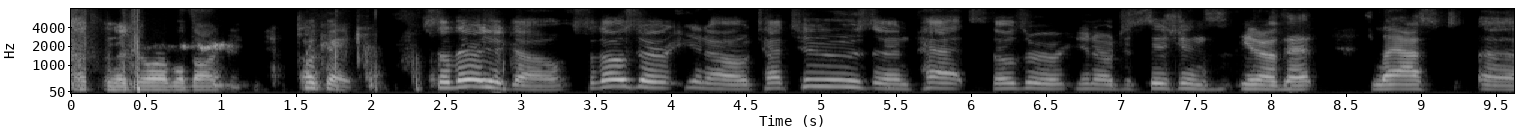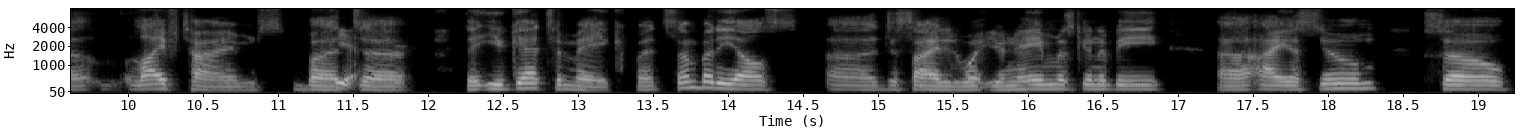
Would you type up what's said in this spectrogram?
that's an adorable dog. Okay, so there you go. So those are you know tattoos and pets. Those are you know decisions you know that last uh, lifetimes, but Yeah. uh, that you get to make. But somebody else uh, decided what your name was going to be. Uh, I assume. So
